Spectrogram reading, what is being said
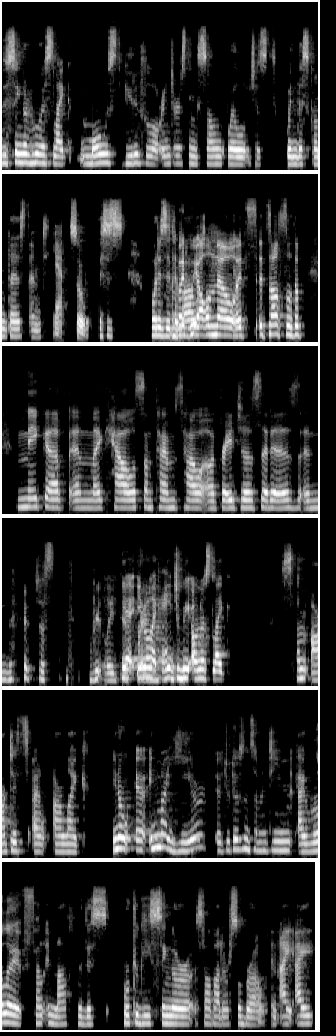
the singer who has like most beautiful or interesting song will just win this contest. And yeah so this is what is it but about? we all know it's it's also the makeup and like how sometimes how outrageous it is and it's just really different. yeah you know like hey to be honest like some artists are, are like You know, uh, in my year, uh, 2017, I really fell in love with this Portuguese singer Salvador Sobral, and I, I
